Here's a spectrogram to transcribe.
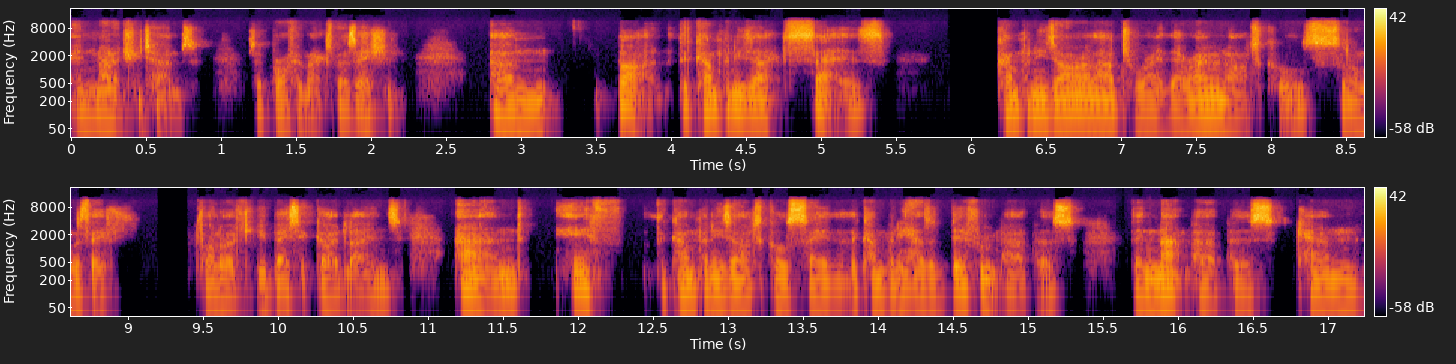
in monetary terms, so profit maximization. Um, but the Companies Act says companies are allowed to write their own articles so long as they follow a few basic guidelines. And if the company's articles say that the company has a different purpose, then that purpose can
